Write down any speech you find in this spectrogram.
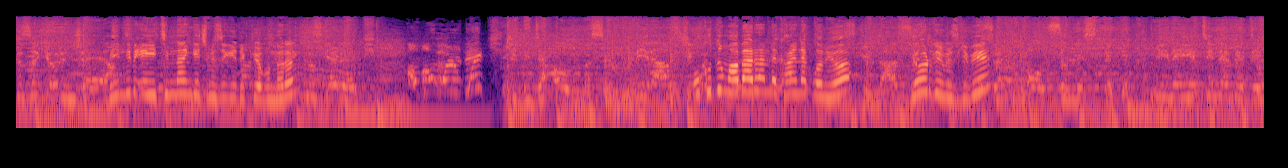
kızı görünce Belli bir eğitimden geçmesi gerekiyor bunların. kız gerek Ama ördek gibi de olmasın birazcık Okuduğum haberden de kaynaklanıyor. Gördüğümüz gibi olsun istedim Yine yetinemedim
